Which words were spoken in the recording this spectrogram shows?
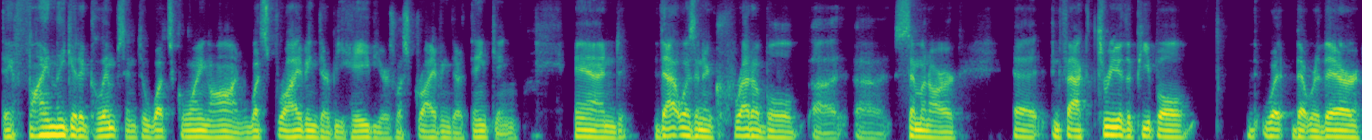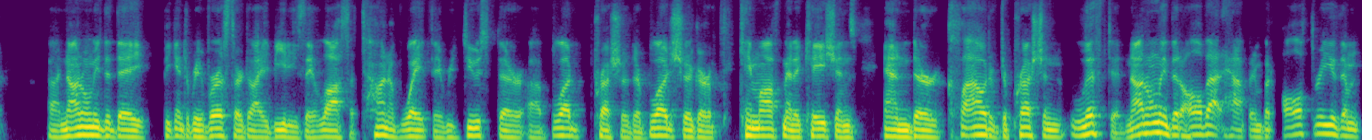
they finally get a glimpse into what's going on, what's driving their behaviors, what's driving their thinking. And that was an incredible uh, uh, seminar. Uh, in fact, three of the people w- that were there uh, not only did they begin to reverse their diabetes, they lost a ton of weight. They reduced their uh, blood pressure, their blood sugar, came off medications, and their cloud of depression lifted. Not only did all that happen, but all three of them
